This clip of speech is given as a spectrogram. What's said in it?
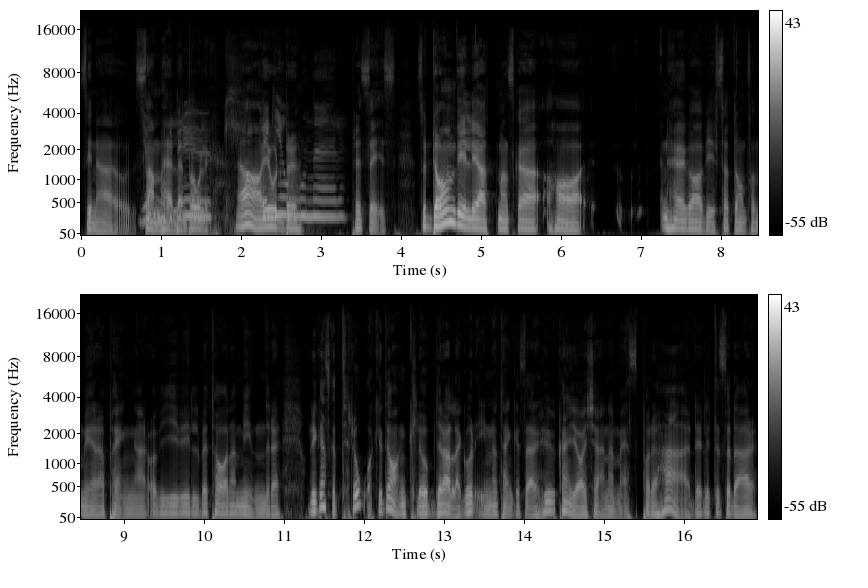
sina jordbruk, samhällen på olika... Ja, regioner. Jordbruk. Precis. Så de vill ju att man ska ha en hög avgift så att de får mera pengar och vi vill betala mindre. Och det är ganska tråkigt att ha en klubb där alla går in och tänker så här, hur kan jag tjäna mest på det här? Det är lite sådär,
